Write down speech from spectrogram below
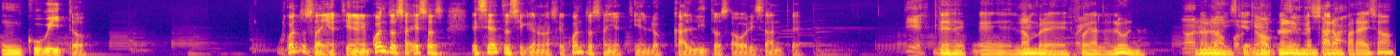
un cubito? ¿Cuántos años tienen? ¿Cuántos esos, ese dato sí que no lo sé. ¿Cuántos años tienen los calditos saborizantes? 10, creo. Desde que el hombre fue a la luna. No, ¿No, no, lo, no, porque hicieron- no, ¿no lo inventaron llama- para eso?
